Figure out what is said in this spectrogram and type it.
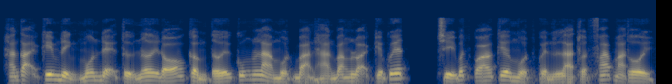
hắn tại kim đỉnh môn đệ từ nơi đó cầm tới cũng là một bản hàn băng loại kiếm quyết, chỉ bất quá kia một quyền là thuật pháp mà thôi.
